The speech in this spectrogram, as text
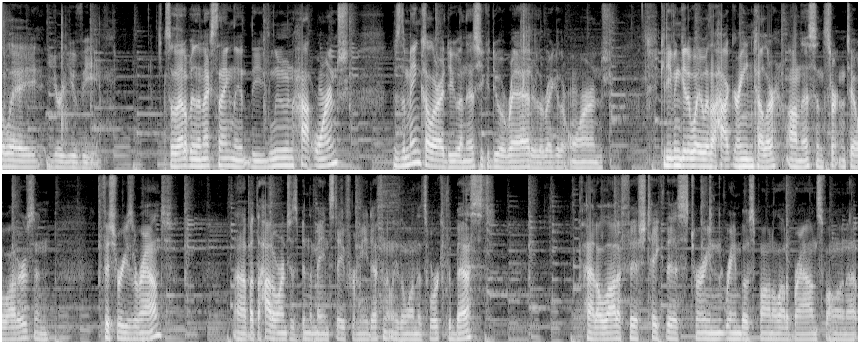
lay your UV. So that'll be the next thing. The, the Loon Hot Orange is the main color I do in this. You could do a red or the regular orange. Could even get away with a hot green color on this in certain tailwaters and fisheries around. Uh, but the hot orange has been the mainstay for me, definitely the one that's worked the best. I've had a lot of fish take this during rainbow spawn, a lot of browns following up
